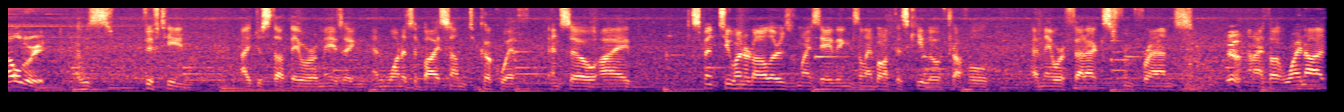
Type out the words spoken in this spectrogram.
How old were you? I was 15. I just thought they were amazing and wanted to buy some to cook with. And so I spent $200 of my savings and I bought this kilo of truffle and they were FedExed from France. Yeah. And I thought, why not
